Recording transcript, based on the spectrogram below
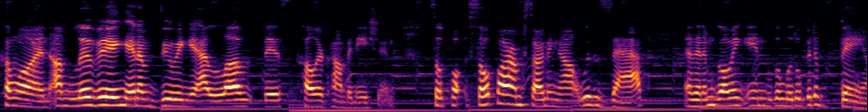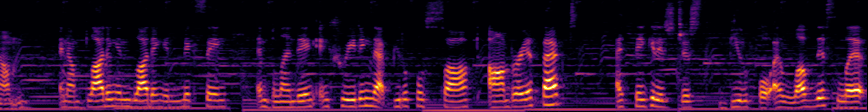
come on, I'm living and I'm doing it. I love this color combination. So, so far I'm starting out with Zap, and then I'm going in with a little bit of Bam, and I'm blotting and blotting and mixing and blending and creating that beautiful soft ombre effect. I think it is just beautiful. I love this lip,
